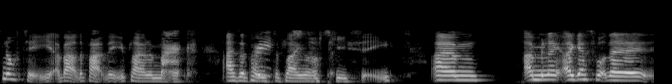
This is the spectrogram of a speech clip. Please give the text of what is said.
snotty about the fact that you play on a Mac as opposed Really to playing on a. PC. Um, I mean, I, I guess what they're,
